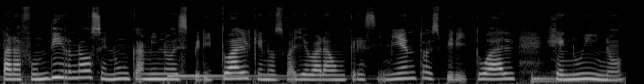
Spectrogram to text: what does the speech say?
para fundirnos en un camino espiritual que nos va a llevar a un crecimiento espiritual genuino,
